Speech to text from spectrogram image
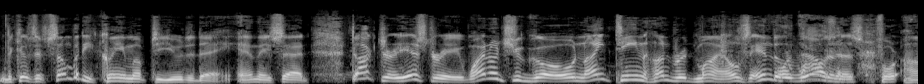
Because if somebody came up to you today and they said, Doctor History, why don't you go 1,900 miles into the 4,000. wilderness for huh?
